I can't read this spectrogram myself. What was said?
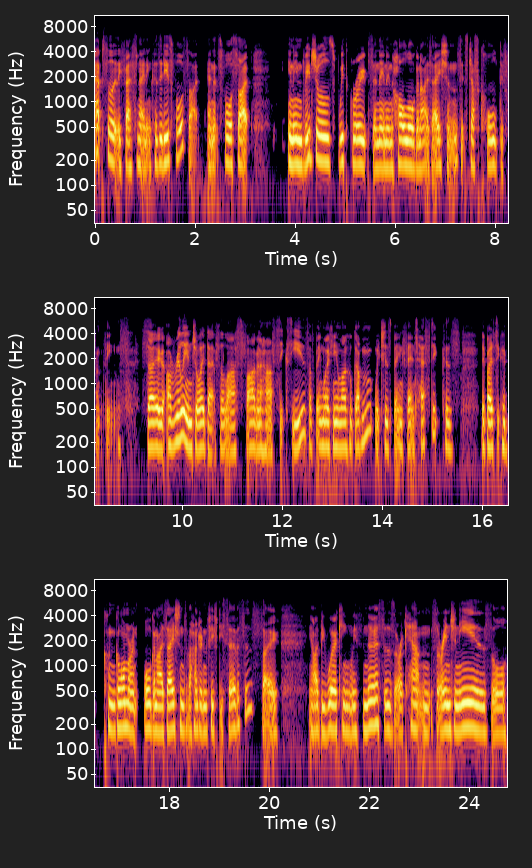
absolutely fascinating because it is foresight and it's foresight in individuals, with groups, and then in whole organisations, it's just called different things. So I've really enjoyed that for the last five and a half, six years. I've been working in local government, which has been fantastic because they're basically conglomerate organisations of 150 services. So, you know, I'd be working with nurses or accountants or engineers or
